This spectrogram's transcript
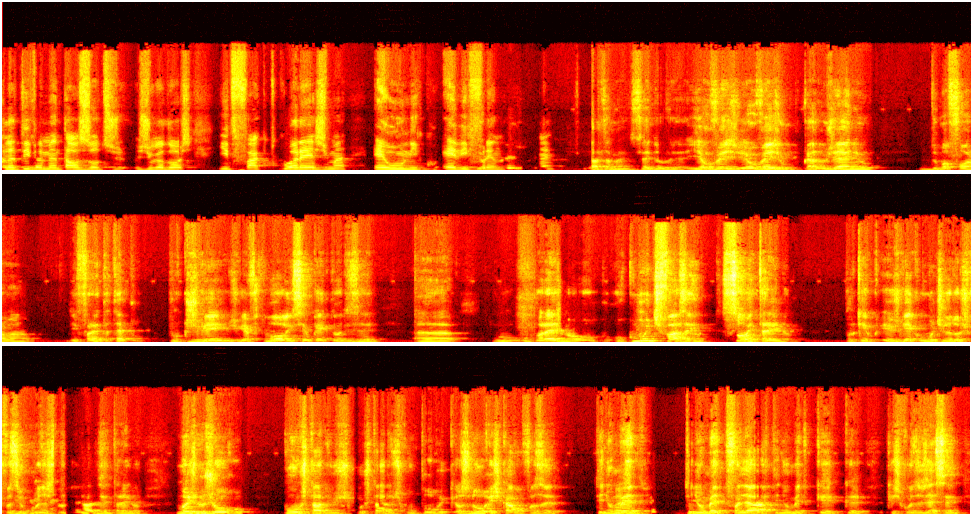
relativamente aos outros jogadores e de facto Quaresma é único, é diferente. É? Exatamente, sem dúvida. E eu vejo, eu vejo um bocado o gênio de uma forma diferente, até porque joguei, joguei futebol e sei o que é que estou a dizer. Uh, o, o Quaresma, o, o, que muitos fazem só em treino, porque eu, eu joguei com muitos jogadores que faziam coisas extraordinárias em treino, mas no jogo com os estádios, com os estádios com o público, eles não arriscavam fazer. Tinham medo. Tinham medo de falhar, tinham medo que, que, que as coisas dessem,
